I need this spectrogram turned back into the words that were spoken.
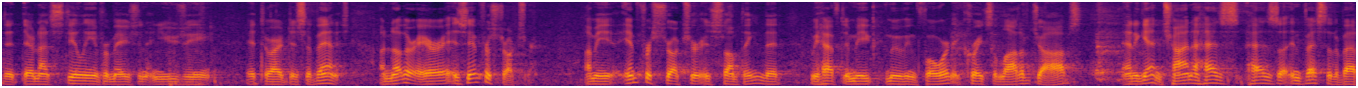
that they're not stealing information and using it to our disadvantage. Another area is infrastructure. I mean, infrastructure is something that we have to meet moving forward. It creates a lot of jobs. And again, China has, has uh, invested about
